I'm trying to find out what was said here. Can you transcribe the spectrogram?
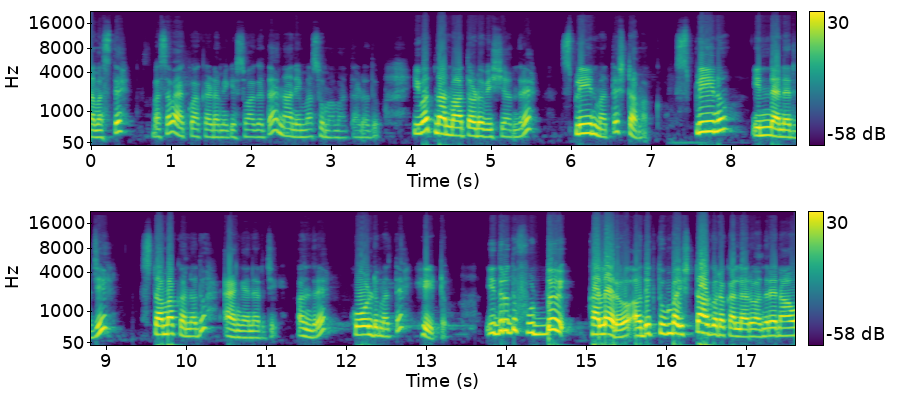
ನಮಸ್ತೆ. ಬಸವ ಆಕ್ವಾ ಅಕಾಡೆಮಿಗೆ ಸ್ವಾಗತ. ನಾನು ನಿಮ್ಮ ಸುಮ ಮಾತಾಡೋದು. ಇವತ್ತು ನಾನು ಮಾತಾಡೋ ವಿಷಯ ಅಂದರೆ ಸ್ಪ್ಲೀನ್ ಮತ್ತು stomach. Spleen yin energy, stomach ಅನ್ನೋದು ಆ್ಯಂಗ್ ಎನರ್ಜಿ? ಅಂದರೆ ಕೋಲ್ಡ್ ಮತ್ತು ಹೀಟು. ಇದ್ರದ್ದು ಫುಡ್ಡು ಕಲರು ಅದಕ್ಕೆ ತುಂಬ ಇಷ್ಟ ಆಗಿರೋ ಕಲರು, ಅಂದರೆ ನಾವು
